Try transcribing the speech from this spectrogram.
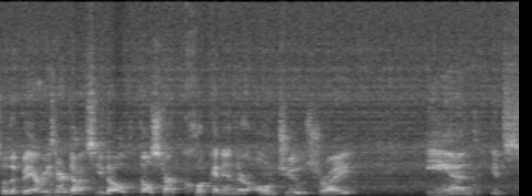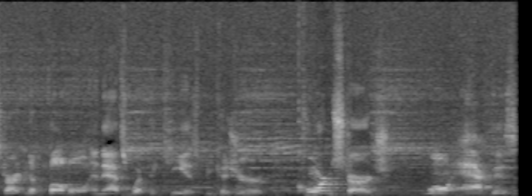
So the berries are done. See, they'll, they'll start cooking in their own juice, right? And it's starting to bubble, and that's what the key is, because your cornstarch won't act as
